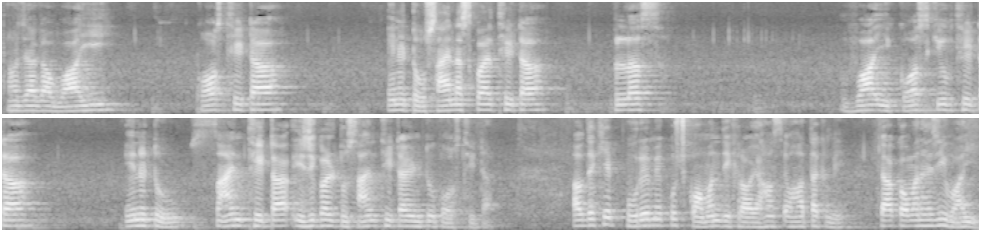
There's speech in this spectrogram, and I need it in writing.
यहाँ जाएगा y cos theta into sine square theta plus y cos cube theta into sine theta equal to sine theta into cos theta अब देखिए पूरे में कुछ कॉमन दिख रहा हो यहाँ से वहाँ तक में। क्या कॉमन है जी? वाई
